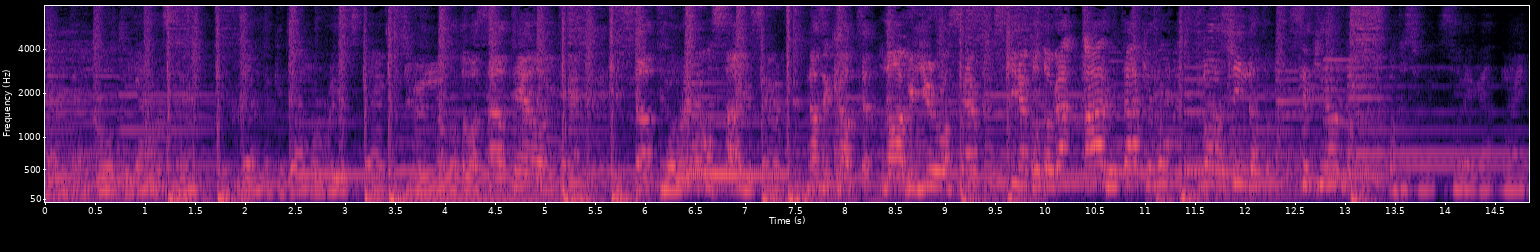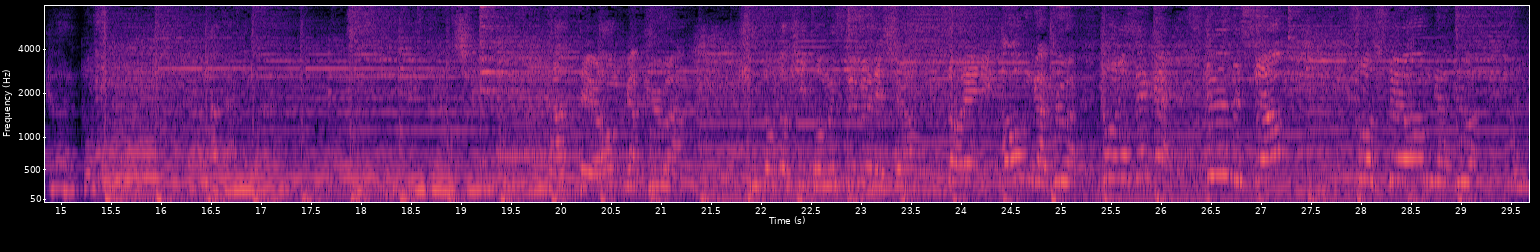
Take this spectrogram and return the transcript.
やりたいことやらせてくれるだけでもリスペクト自分のことはさておいていつだって俺は最優先なぜかって Love yourself 好きなことがあるだけで素晴らしいんだと素敵なんだと私にそれがないからこそあなたには続けていてほしい。って音楽は人と人結ぶでしょ。それに音楽はこの世界救うでしょ。そして音楽はあな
